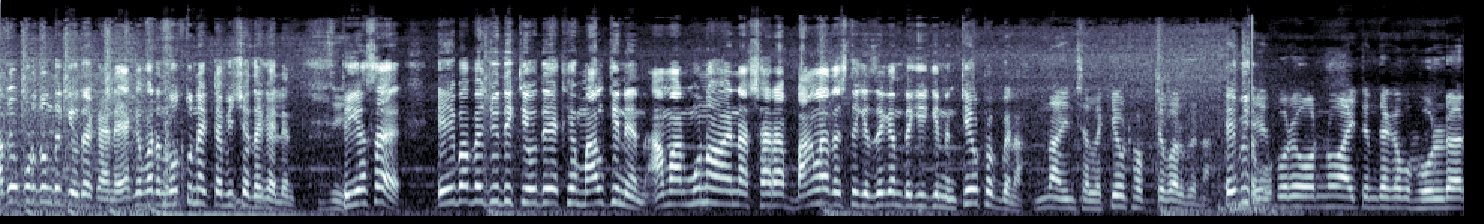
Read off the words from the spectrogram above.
আজও পর্যন্ত কেউ দেখায় না একেবারে নতুন একটা বিষয় দেখাইলেন। ঠিক আছে? এইভাবে যদি কেউ দেখে মাল কিনেন আমার মনে হয় না সারা বাংলাদেশ থেকে যেখান থেকে কিনেন কেউ ঠকবে না। না ইনশাল্লাহ কেউ ঠকতে পারবে না। এরপরে অন্য আইটেম দেখাবো হোল্ডার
